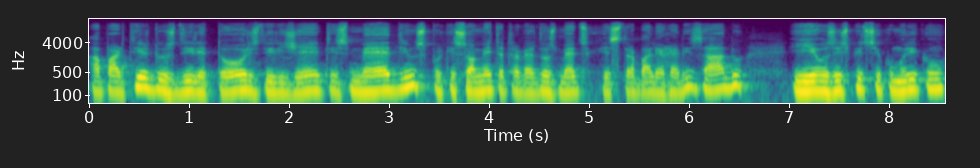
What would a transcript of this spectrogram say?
a partir dos diretores, dirigentes, médiums, porque somente através dos médiums que esse trabalho é realizado, e os espíritos se comunicam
